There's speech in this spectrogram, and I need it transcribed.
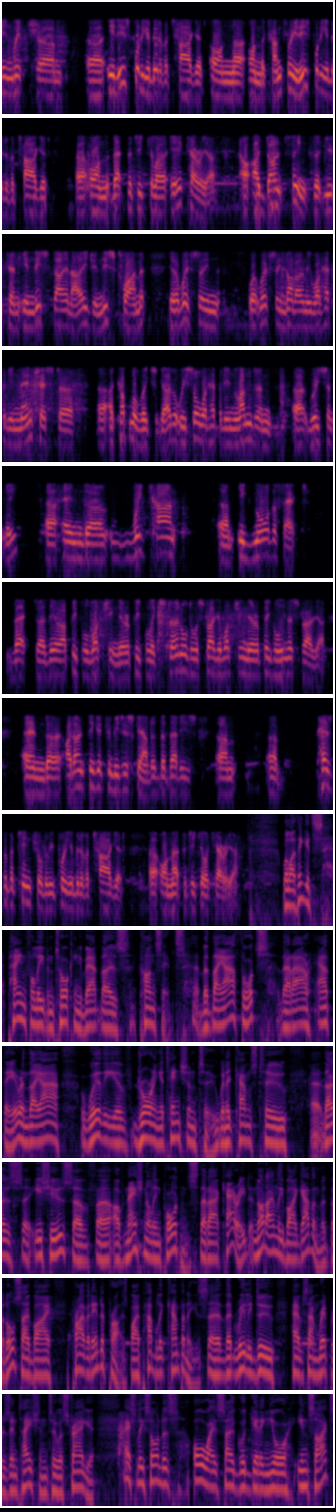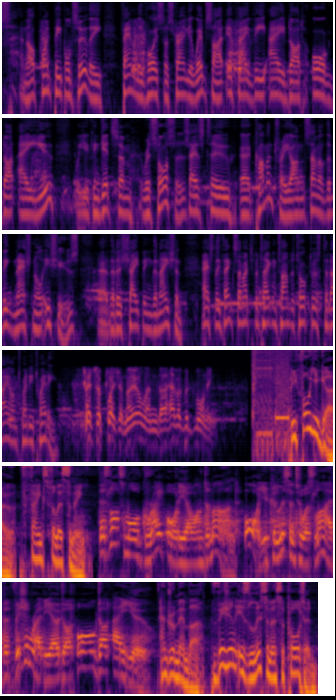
in which um, uh, it is putting a bit of a target on on the country. It is putting a bit of a target uh, on that particular air carrier. I don't think that you can, in this day and age, in this climate, you know, we've seen we've seen not only what happened in Manchester uh, a couple of weeks ago, but we saw what happened in London uh, recently, uh, and we can't um, ignore the fact that there are people watching. There are people external to Australia watching. There are people in Australia. And uh, I don't think it can be discounted that that is um, uh, has the potential to be putting a bit of a target uh, on that particular carrier. Well, I think it's painful even talking about those concepts, but they are thoughts that are out there and they are worthy of drawing attention to when it comes to uh, those uh, issues of uh, of national importance that are carried not only by government but also by private enterprise, by public companies uh, that really do have some representation to Australia. Ashley Saunders, always so good getting your insights, and I'll point people to the Family Voice Australia website, fava.org.au, where you can get some resources as to uh, commentary on some of the big national issues uh, that are shaping the nation. Ashley, thanks so much for taking time to talk to us today on 2020. It's a pleasure, Neil, and uh, have a good morning. Before you go, thanks for listening. There's lots more great audio on demand, or you can listen to us live at visionradio.org.au. And remember, Vision is listener supported.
